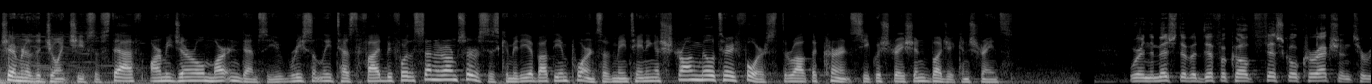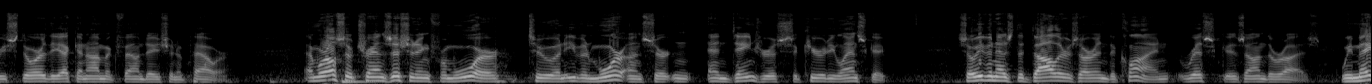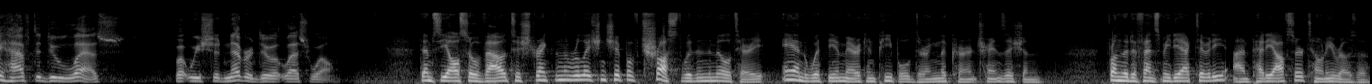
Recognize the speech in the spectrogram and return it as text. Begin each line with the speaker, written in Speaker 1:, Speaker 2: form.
Speaker 1: Chairman of the Joint Chiefs of Staff, Army General Martin Dempsey, recently testified before the Senate Armed Services Committee about the importance of maintaining a strong military force throughout the current sequestration budget constraints.
Speaker 2: We're in the midst of a difficult fiscal correction to restore the economic foundation of power. And we're also transitioning from war to an even more uncertain and dangerous security landscape. So even as the dollars are in decline, risk is on the rise. We may have to do less but we should never do it less well.
Speaker 1: Dempsey also vowed to strengthen the relationship of trust within the military and with the American people during the current transition. From the Defense Media Activity, I'm Petty Officer Tony Rosa.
